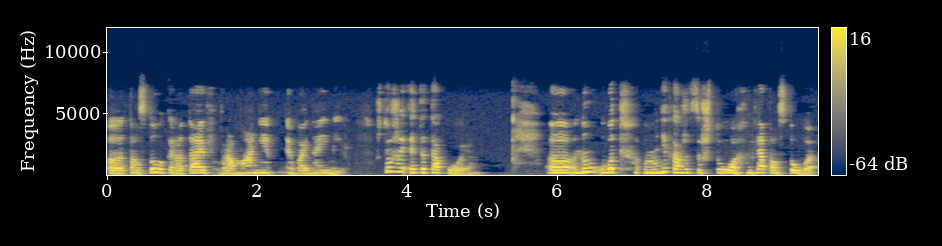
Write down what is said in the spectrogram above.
Толстого Каратаев в романе «Война и мир». Что же это такое? Э, ну, вот мне кажется, что для Толстого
